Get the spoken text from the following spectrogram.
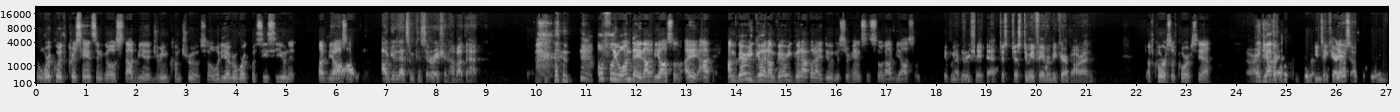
work with Chris Hansen, Ghost. That would be a dream come true. So would you ever work with CC Unit? That would be well, awesome. I'll, I'll give that some consideration. How about that? Hopefully one day that would be awesome. I, I I'm very good. I'm very good at what I do, Mr. Hansen. So that would be awesome if we I do. appreciate that. Just just do me a favor and be careful. All right. Of course, of course, yeah. All right. Thank Do you have a You take do care you of have a yourself. question for me?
